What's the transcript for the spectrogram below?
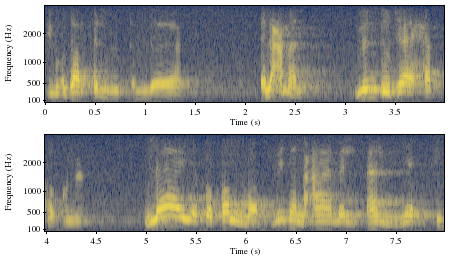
في وزارة ال- ال- العمل منذ جائحة كورونا لا يتطلب من العامل أن يأتي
